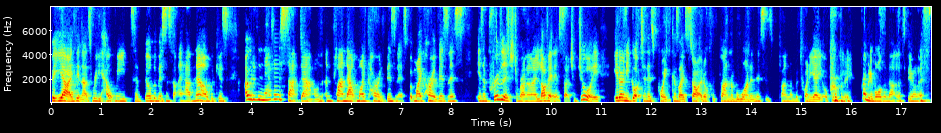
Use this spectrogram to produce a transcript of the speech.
But yeah, I think that's really helped me to build the business that I have now because I would have never sat down and planned out my current business. But my current business is a privilege to run and I love it and it's such a joy it only got to this point because I started off with plan number one and this is plan number 28 or probably probably more than that let's be honest.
